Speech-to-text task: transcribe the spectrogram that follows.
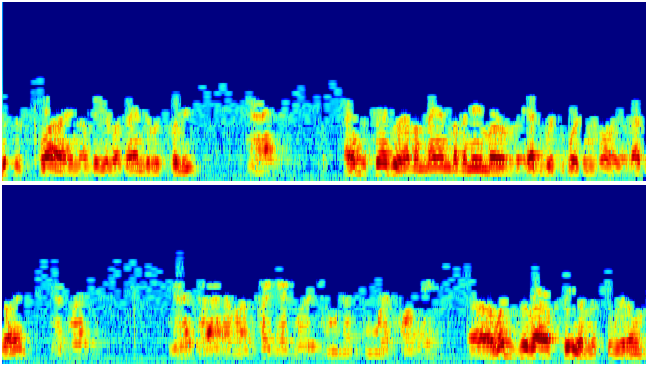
This is Klein of the Los Angeles Police. I understand you have a man by the name of Edwards working for you. That's right? Edwards? Yes, I have a Fred Edwards who does some work for me. Uh, when did you last see him, Mr. Wheeler?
